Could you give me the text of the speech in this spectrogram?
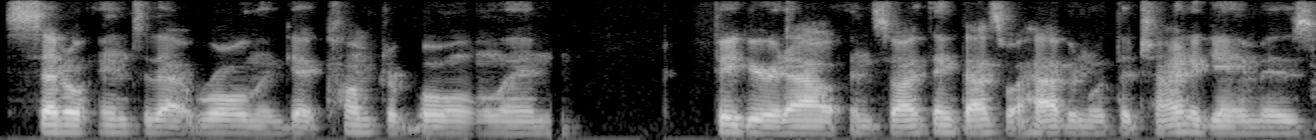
settle into that role and get comfortable and figure it out. And so I think that's what happened with the China game is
